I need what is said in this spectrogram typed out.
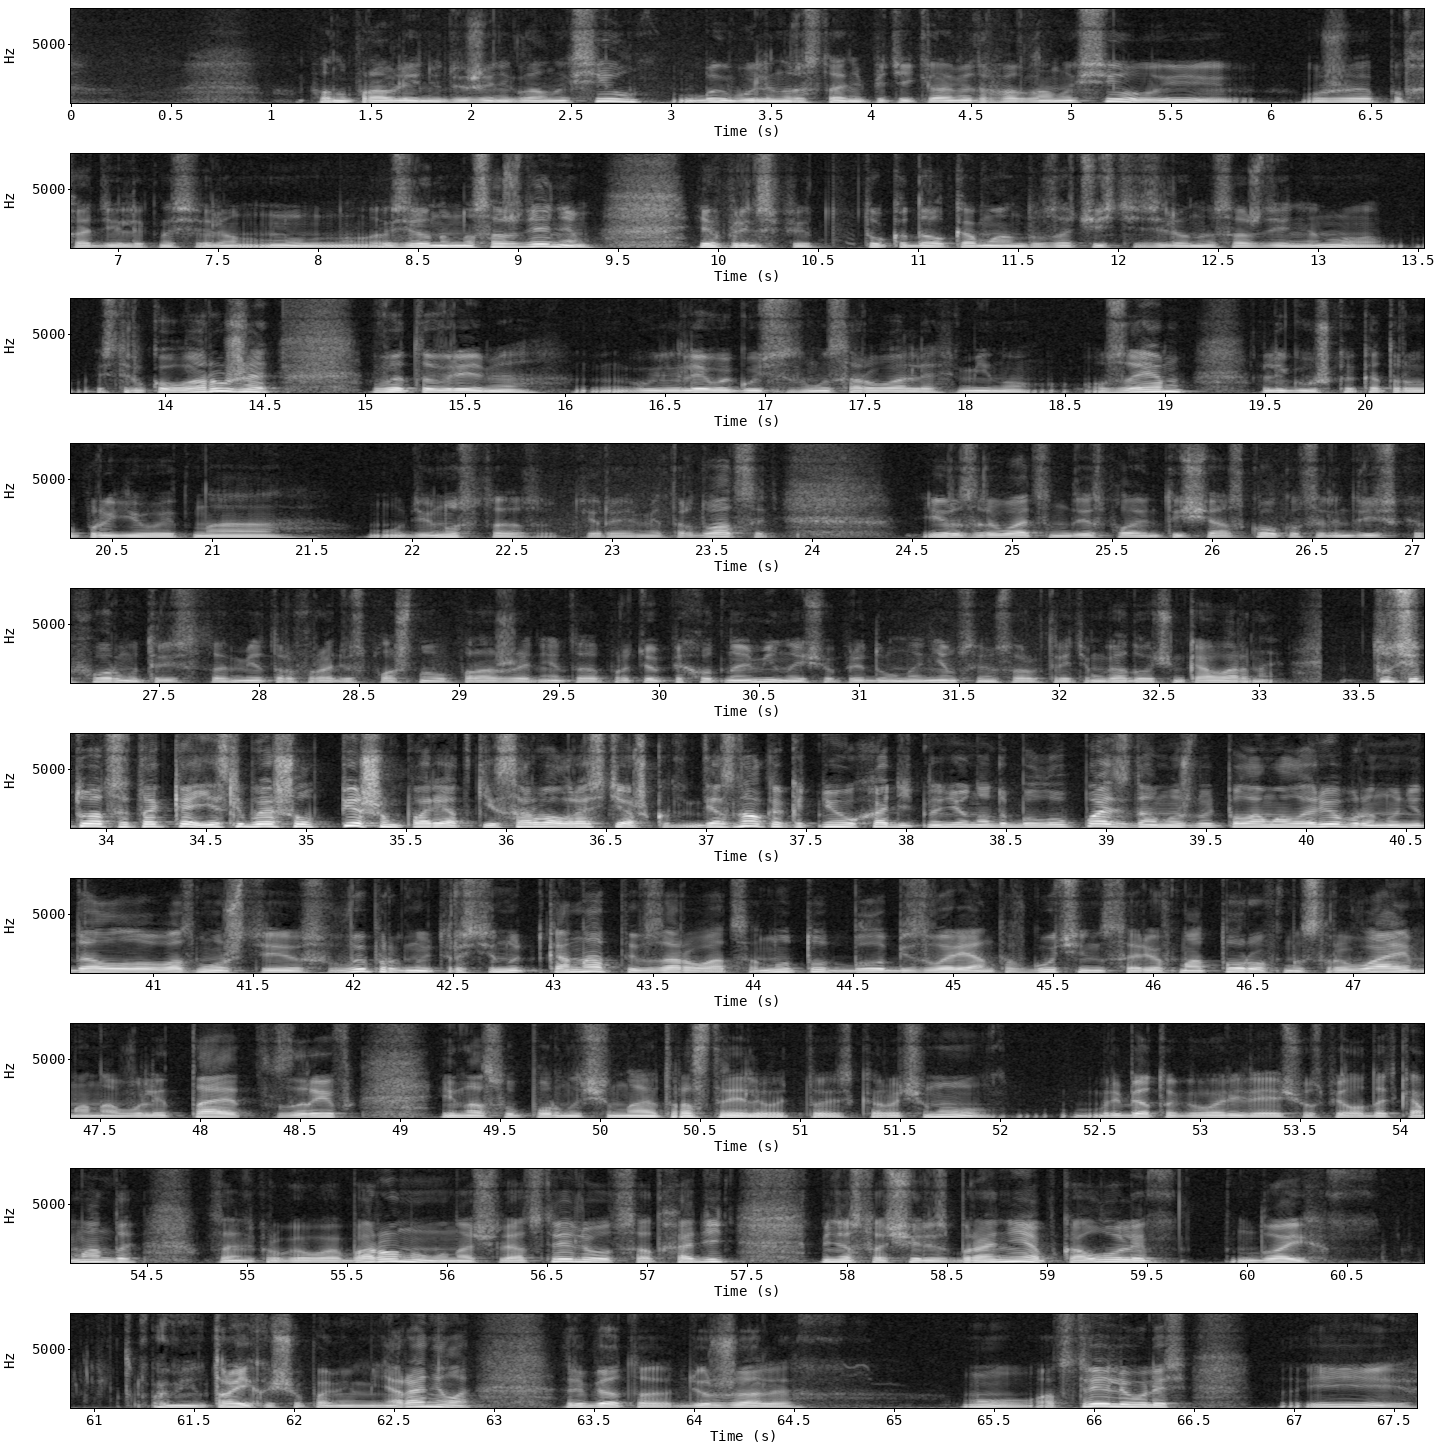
по направлению движения главных сил. Мы были на расстоянии 5 километров от главных сил и уже подходили к населенным, ну, зеленым насаждениям. Я, в принципе, только дал команду зачистить зеленое насаждение, ну, и стрелковое оружие. В это время левой гусеницей мы сорвали мину ОЗМ, лягушка, которая выпрыгивает на ну, 90-метр 20 и разрывается на 2500 осколков цилиндрической формы, 300 метров радиус сплошного поражения. Это противопехотная мина, еще придуманная немцами в 1943 году, очень коварная. Тут ситуация такая, если бы я шел в пешем порядке и сорвал растяжку, я знал, как от нее уходить. На нее надо было упасть, да, может быть, поломало ребра, но не дало возможности выпрыгнуть, растянуть канат и взорваться. Но тут было без вариантов. Гусеница, рев моторов, мы срываем, она вылетает, взрыв, и нас в упор начинают расстреливать. То есть, короче, ну, ребята говорили, я еще успел отдать команды, занять круговую оборону, мы начали отстреливаться, отходить. Меня стащили с брони, обкололи, двоих помимо троих еще помимо меня ранило. Ребята держали, ну, отстреливались, и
